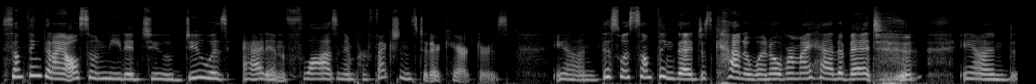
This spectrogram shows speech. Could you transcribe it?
Something that I also needed to do was add in flaws and imperfections to their characters. And this was something that just kind of went over my head a bit. and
